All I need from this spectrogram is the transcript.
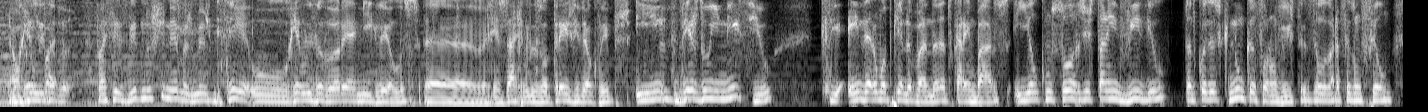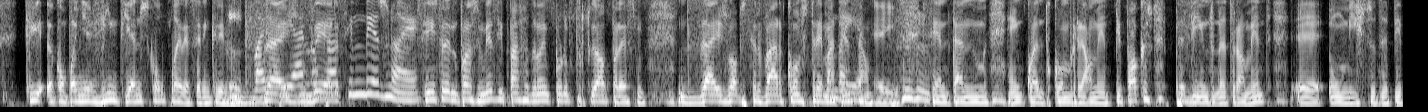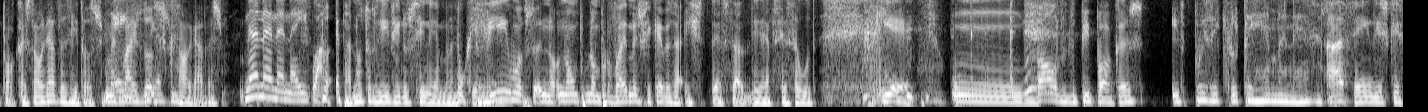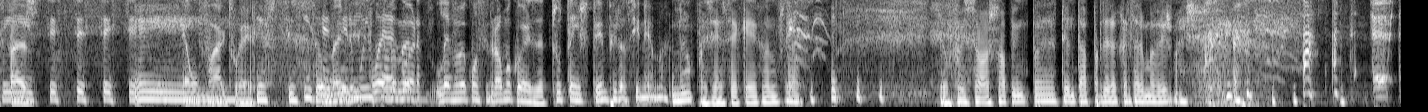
É um vai, realizador- vai ser exibido nos cinemas mesmo. Sim, o realizador é amigo deles, eh, já realizou três videoclipes e desde o início, que ainda era uma pequena banda a tocar em bares, e ele começou a registrar em vídeo, portanto, coisas que nunca foram vistas. Ele agora fez um filme que acompanha 20 anos de Coldplay, deve ser incrível. E que vai Desejo estrear no ver- próximo mês, não é? Sim, estreia no próximo mês e passa também por Portugal, parece-me. Desejo observar com extrema Também atenção. é. É isso. Sentando-me enquanto como realmente pipocas, pedindo naturalmente eh, um misto de pipocas salgadas e doces. Mas É mais doces mesmo. que salgadas. Não, não, não, não, igual. Epá, no outro dia vi no cinema. O quê? Vi uma pessoa, não, não, não provei, mas fiquei a pensar, isto deve ser, deve ser saúde. Que é um balde de pipocas e depois aquilo tem M&M's. Ah, sim, diz que isso Sim, faz. sim, sim, sim, sim. É um facto, é. Deve ser Isso é saúde. Mas ser isso muito leva-me a, gordo. leva a considerar uma coisa: tu tens tempo para ir ao cinema. Não, pois essa é que é a grande verdade. Eu fui só ao shopping para tentar perder a carteira uma vez mais.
